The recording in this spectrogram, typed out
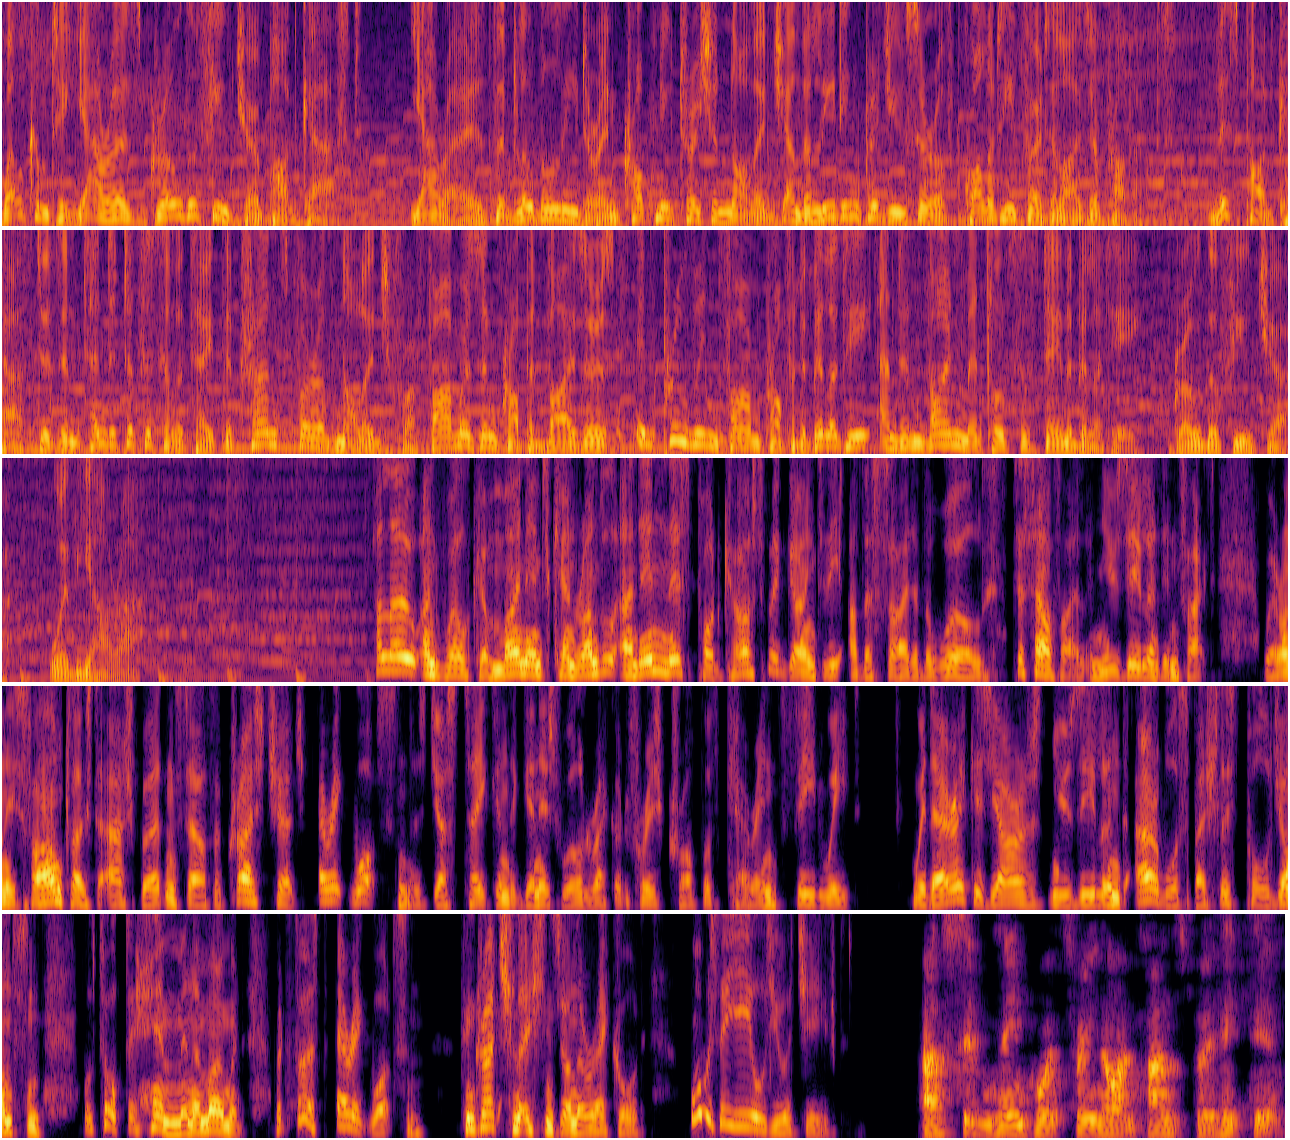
Welcome to Yara's Grow the Future podcast. Yara is the global leader in crop nutrition knowledge and the leading producer of quality fertilizer products. This podcast is intended to facilitate the transfer of knowledge for farmers and crop advisors, improving farm profitability and environmental sustainability. Grow the future with Yara. Hello and welcome. My name's Ken Rundle, and in this podcast, we're going to the other side of the world, to South Island, New Zealand, in fact. We're on his farm close to Ashburton, south of Christchurch. Eric Watson has just taken the Guinness World Record for his crop of Kerrin feed wheat. With Eric is Yara's New Zealand arable specialist, Paul Johnson. We'll talk to him in a moment. But first, Eric Watson, congratulations on the record. What was the yield you achieved? Uh, 17.39 tonnes per hectare.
